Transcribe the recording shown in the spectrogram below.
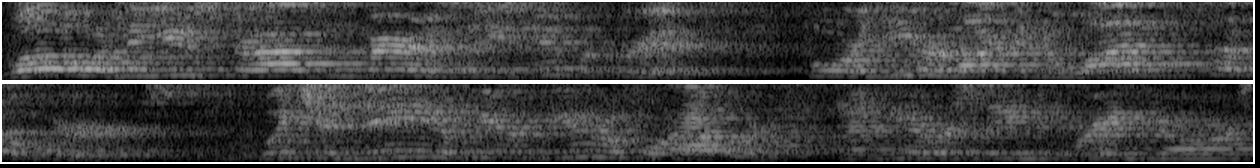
Woe unto you, scribes and Pharisees, hypocrites, for ye are like in the whited sepulchres, which indeed outward. Have you ever seen the graveyards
